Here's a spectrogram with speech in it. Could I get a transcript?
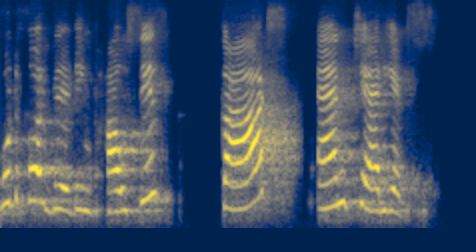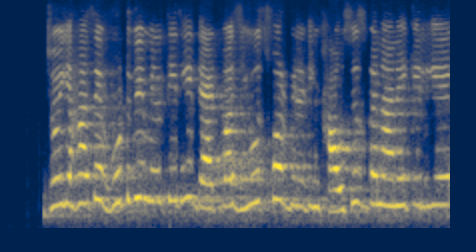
wood for building houses carts and chariots जो यहाँ से वुड भी मिलती थी that was used for building houses बनाने के लिए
